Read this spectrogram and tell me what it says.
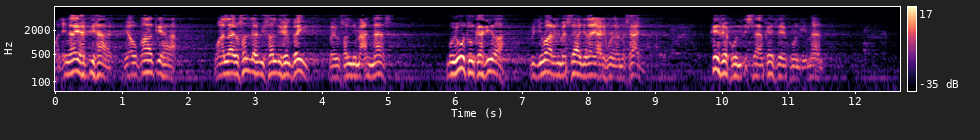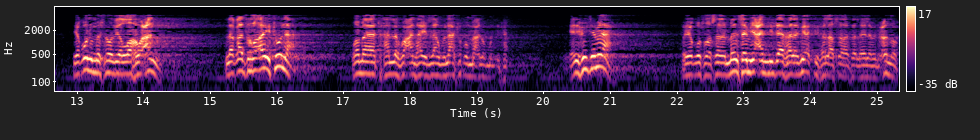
والعناية بها في أوقاتها وألا يصلي يصلي في البيت بل يصلي مع الناس. بيوت كثيرة بجوار المساجد لا يعرفون المساجد. كيف يكون الإسلام؟ كيف يكون الإيمان؟ يقول مسعود رضي الله عنه لقد رأيتنا وما يتخلف عنها إلا منافق معلوم النفاق يعني في الجماعة. ويقول صلى الله عليه وسلم من سمع النداء فلم يأتي فلا صلاة له إلا من عذر.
